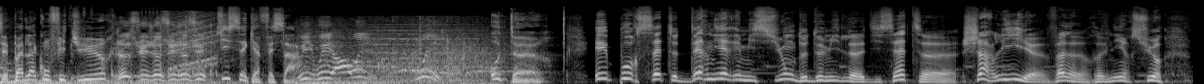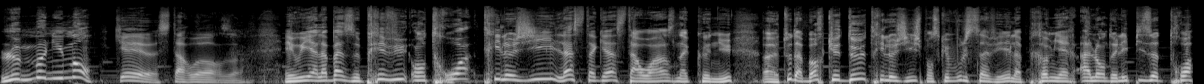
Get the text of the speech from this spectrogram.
C'est pas de la confiture Je suis, je suis, je suis. Qui c'est qui a fait ça Oui, oui, ah oui, oui. Auteur. Et pour cette dernière émission de 2017, euh, Charlie va revenir sur le monument qu'est euh, Star Wars. Et oui, à la base prévu en trois trilogies, la saga Star Wars n'a connu euh, tout d'abord que deux trilogies, je pense que vous le savez. La première allant de l'épisode 3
